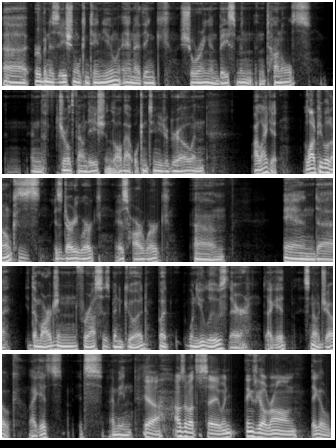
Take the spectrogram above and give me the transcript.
uh, urbanization will continue. And I think shoring and basement and tunnels and, and the drilled foundations, all that will continue to grow. And I like it. A lot of people don't because it's dirty work, it's hard work. Um, and uh, the margin for us has been good. But when you lose there, like it, it's no joke. Like it's, it's, I mean, Yeah, I was about to say when things go wrong, they go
